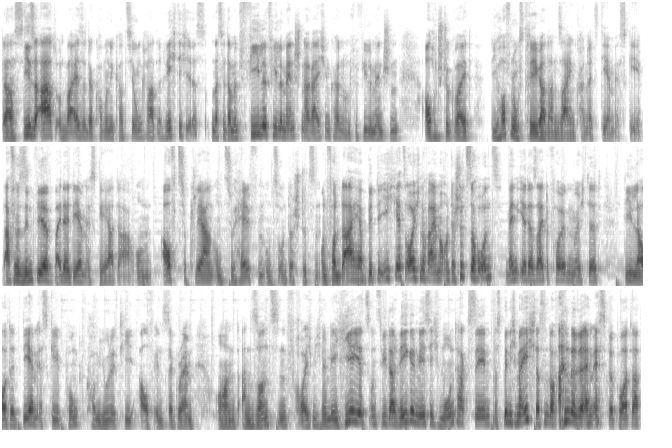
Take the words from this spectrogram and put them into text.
dass diese Art und Weise der Kommunikation gerade richtig ist und dass wir damit viele, viele Menschen erreichen können und für viele Menschen auch ein Stück weit die Hoffnungsträger dann sein können als DMSG. Dafür sind wir bei der DMSG ja da, um aufzuklären, um zu helfen, um zu unterstützen. Und von daher bitte ich jetzt euch noch einmal, unterstützt doch uns, wenn ihr der Seite folgen möchtet. Die lautet dmsg.community auf Instagram. Und ansonsten freue ich mich, wenn wir hier jetzt uns wieder regelmäßig montags sehen. Das bin nicht mal ich, das sind auch andere MS-Reporter.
